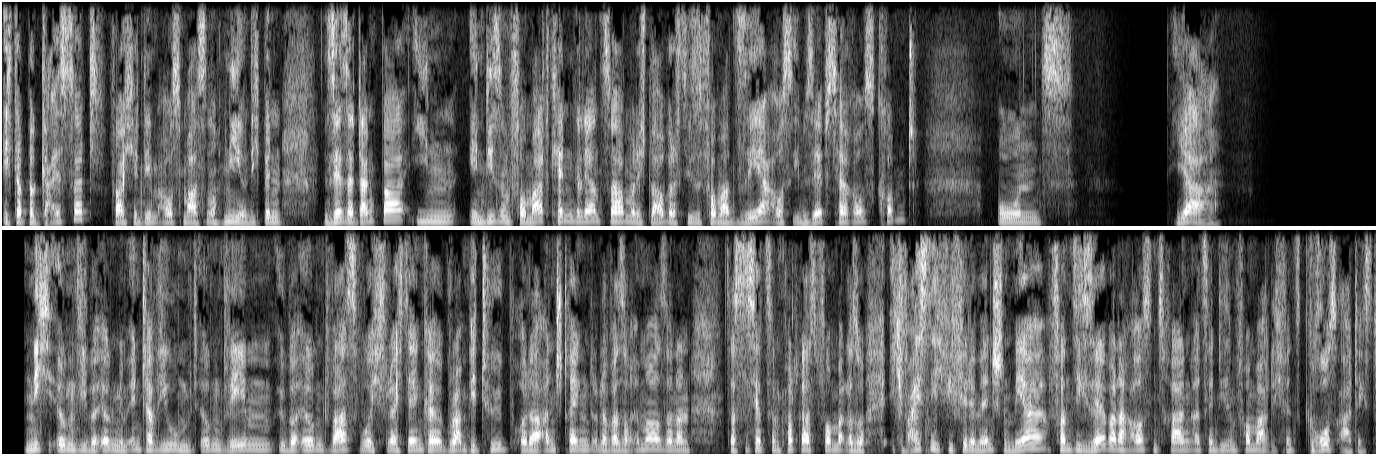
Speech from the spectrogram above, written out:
ich glaube, begeistert war ich in dem Ausmaß noch nie. Und ich bin sehr, sehr dankbar, ihn in diesem Format kennengelernt zu haben. Und ich glaube, dass dieses Format sehr aus ihm selbst herauskommt. Und ja, nicht irgendwie bei irgendeinem Interview mit irgendwem über irgendwas, wo ich vielleicht denke, grumpy Typ oder anstrengend oder was auch immer, sondern das ist jetzt so ein Podcast-Format. Also ich weiß nicht, wie viele Menschen mehr von sich selber nach außen tragen als in diesem Format. Ich finde es großartigst.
